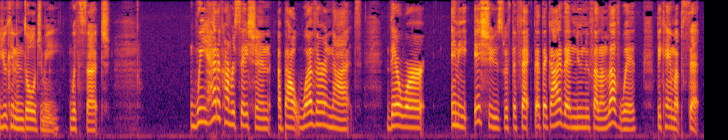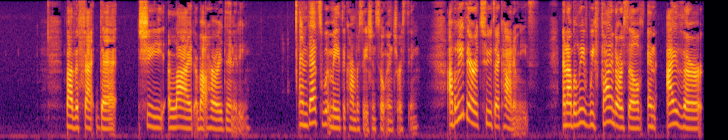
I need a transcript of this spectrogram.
you can indulge me with such, we had a conversation about whether or not there were any issues with the fact that the guy that New-New fell in love with became upset by the fact that she lied about her identity. And that's what made the conversation so interesting. I believe there are two dichotomies, and I believe we find ourselves in either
